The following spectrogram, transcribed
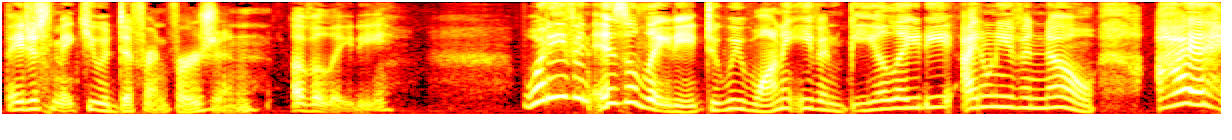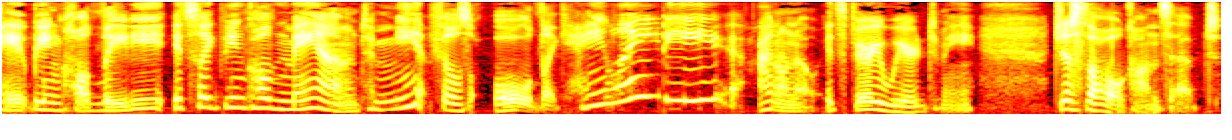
They just make you a different version of a lady. What even is a lady? Do we want to even be a lady? I don't even know. I hate being called lady. It's like being called ma'am. To me, it feels old. Like, hey, lady. I don't know. It's very weird to me. Just the whole concept.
